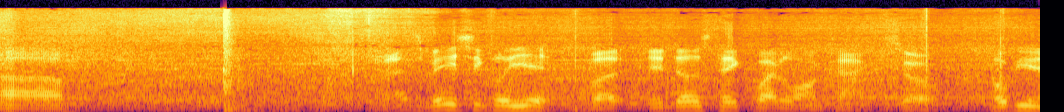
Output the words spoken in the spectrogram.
Uh, that's basically it, but it does take quite a long time. So, hope you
